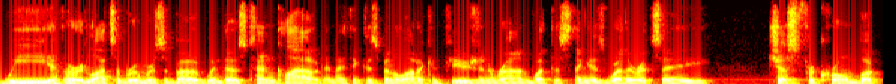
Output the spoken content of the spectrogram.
we have heard lots of rumors about Windows 10 Cloud, and I think there's been a lot of confusion around what this thing is, whether it's a just for Chromebook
